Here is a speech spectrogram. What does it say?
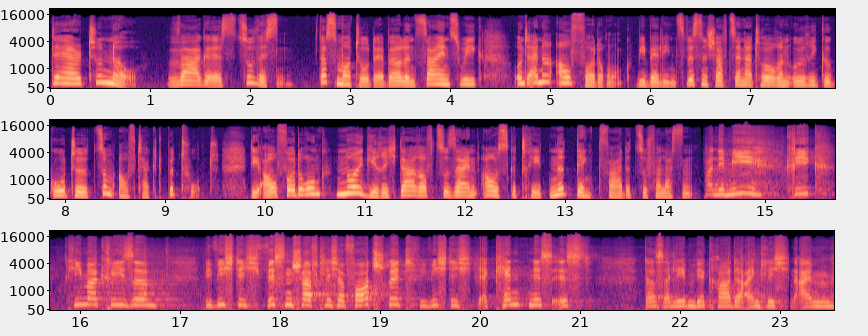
Dare to Know, wage es zu wissen. Das Motto der Berlin Science Week und eine Aufforderung, wie Berlins Wissenschaftssenatorin Ulrike Gothe zum Auftakt betont. Die Aufforderung, neugierig darauf zu sein, ausgetretene Denkpfade zu verlassen. Pandemie, Krieg, Klimakrise, wie wichtig wissenschaftlicher Fortschritt, wie wichtig Erkenntnis ist, das erleben wir gerade eigentlich in einem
